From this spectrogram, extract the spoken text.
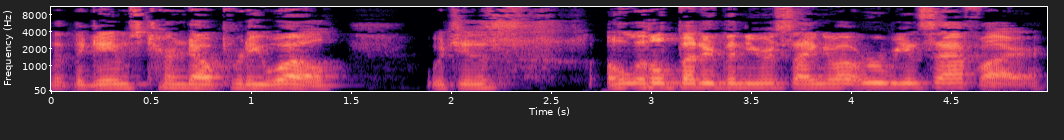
that the games turned out pretty well, which is a little better than you were saying about Ruby and Sapphire.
